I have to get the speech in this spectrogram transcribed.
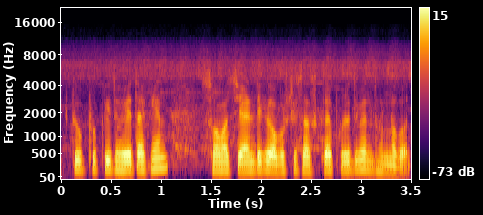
একটু উপকৃত হয়ে থাকেন সো আমার চ্যানেলটিকে অবশ্যই সাবস্ক্রাইব করে দেবেন। ধন্যবাদ।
